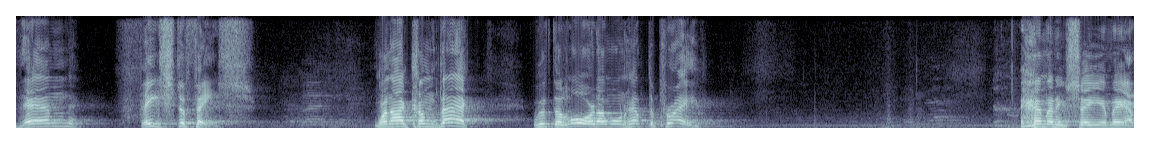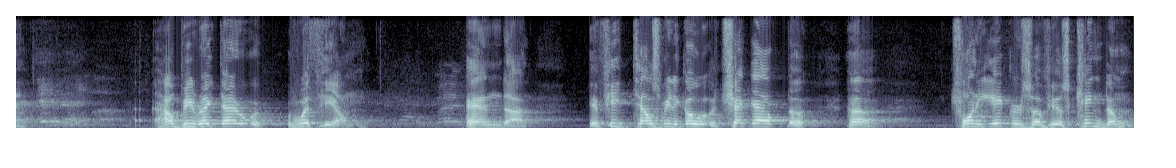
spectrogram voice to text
then face to face. When I come back with the Lord, I won't have to pray. How many say amen? I'll be right there with him. And uh, if he tells me to go check out the huh, 20 acres of his kingdom,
